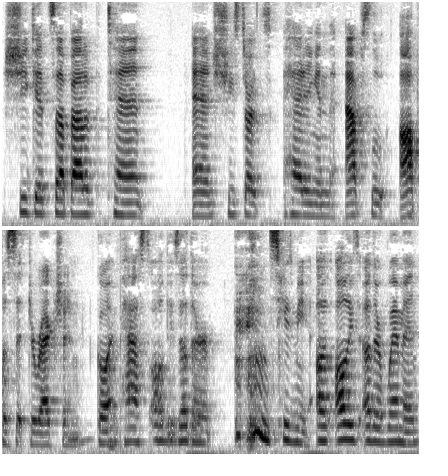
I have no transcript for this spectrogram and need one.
she gets up out of the tent and she starts heading in the absolute opposite direction, going past all these other, excuse me, all, all these other women.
